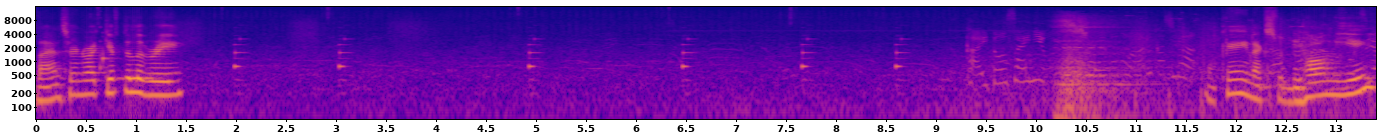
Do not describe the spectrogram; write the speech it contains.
Lantern Rite gift delivery. Okay, next would be Hong Yi.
